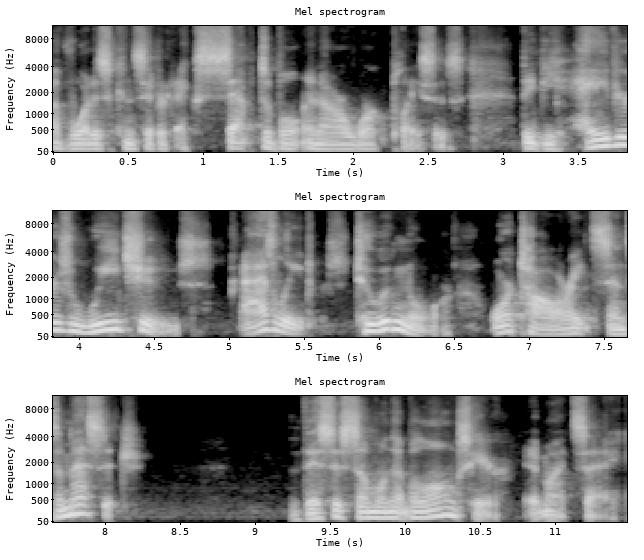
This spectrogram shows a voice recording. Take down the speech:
of what is considered acceptable in our workplaces. The behaviors we choose as leaders to ignore or tolerate sends a message. This is someone that belongs here, it might say.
